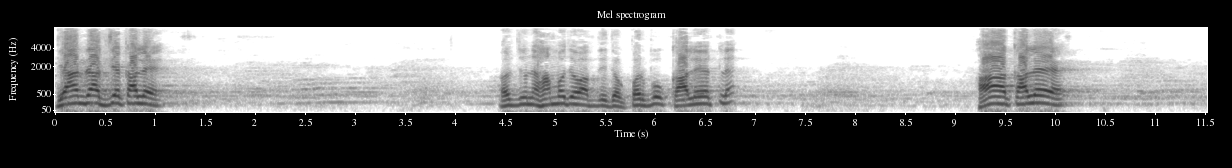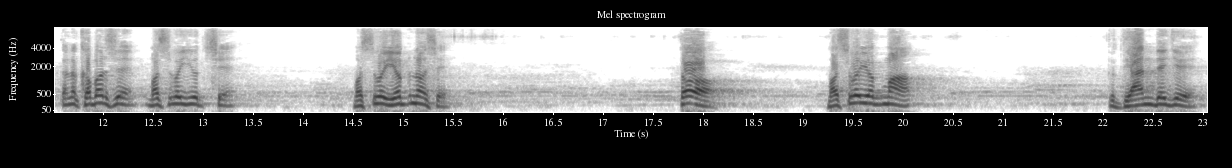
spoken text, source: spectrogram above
ધ્યાન રાખજે કાલે અર્જુને સામો જવાબ દીધો પ્રભુ, કાલે એટલે? હા, કાલે. તને ખબર છે મસ્વયુદ્ધ છે મસ્વયજ્ઞ છે. તો મસ્વયજ્ઞમાં તું ધ્યાન દેજે,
